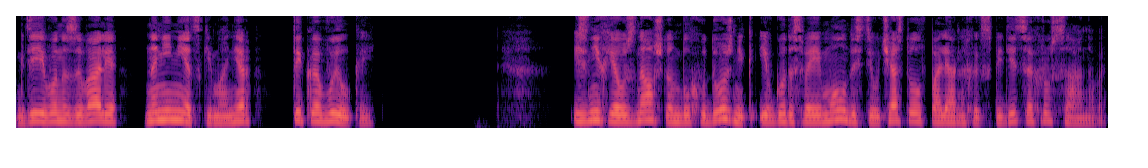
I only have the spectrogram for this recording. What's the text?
где его называли на ненецкий манер тыковылкой. Из них я узнал, что он был художник и в годы своей молодости участвовал в полярных экспедициях Русанова,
